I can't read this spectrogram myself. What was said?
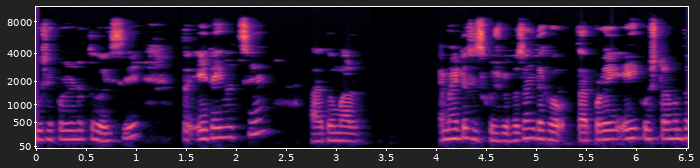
কোষে পরিণত হয়েছে। তো এটাই হচ্ছে তোমার অ্যামাইটোসিস কোষ বিভাজন, দেখো, তারপরে এই কোষটার মধ্যে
